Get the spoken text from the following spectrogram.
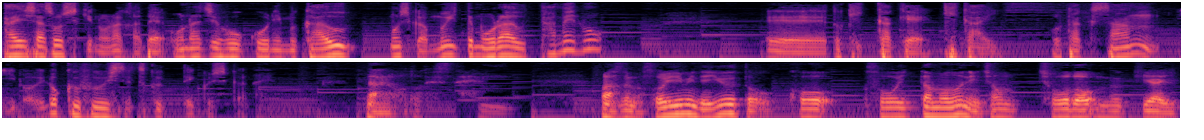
会社組織の中で同じ方向に向かう、もしくは向いてもらうための、えーと、きっかけ、機会をたくさんいろいろ工夫して作っていくしかない。なるほどですね。うん。まあでもそういう意味で言うと、こう、そういったものにちょんちょうど向き合い、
